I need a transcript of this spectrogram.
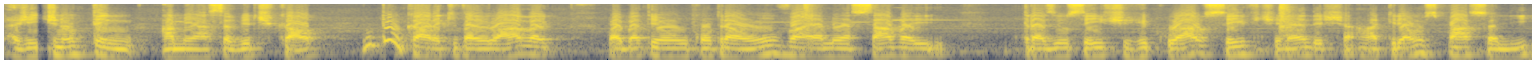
a gente não tem ameaça vertical. Não tem um cara que vai lá, vai, vai bater um contra um, vai ameaçar, vai trazer o safety, recuar o safety, né? Deixar, criar um espaço ali.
